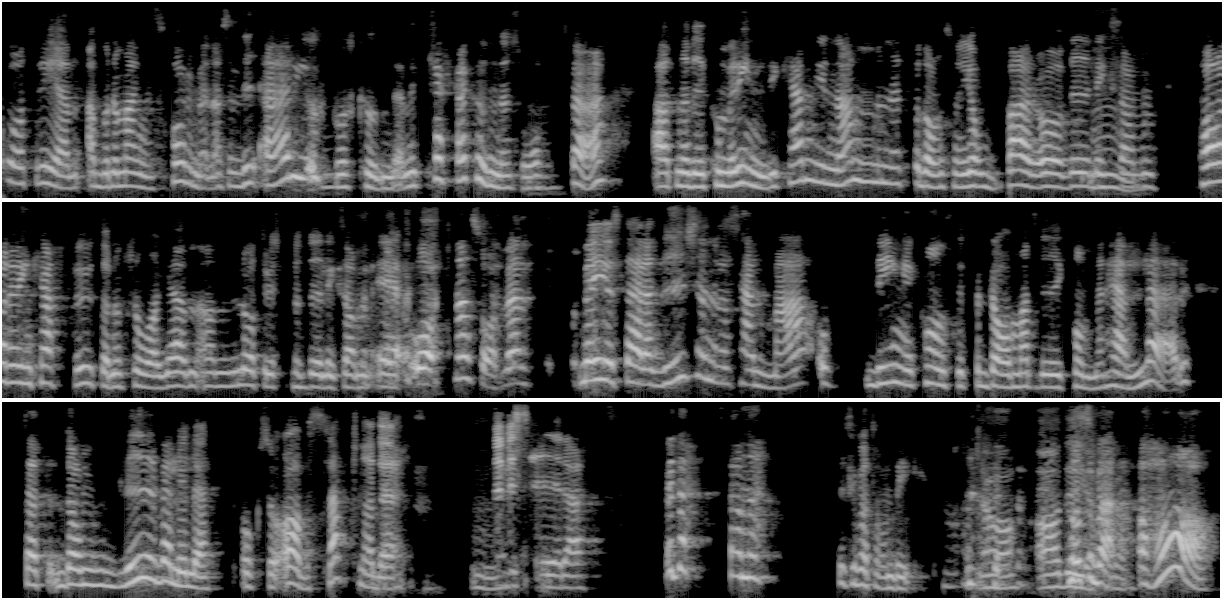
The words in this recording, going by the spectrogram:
återigen abonnemangsformen. Alltså vi är ju uppe hos kunden, vi träffar kunden så ofta att när vi kommer in, vi kan ju namnet på de som jobbar och vi Mm. liksom tar en kaffe utan att fråga. Nu låter det som att vi liksom är öppna så, men, men just det här att vi känner oss hemma och det är inget konstigt för dem att vi kommer heller. Så att de blir väldigt lätt också avslappnade Mm. när vi säger att vänta, stanna, vi ska bara ta en bild. Ja, ja, Och så bara, aha!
